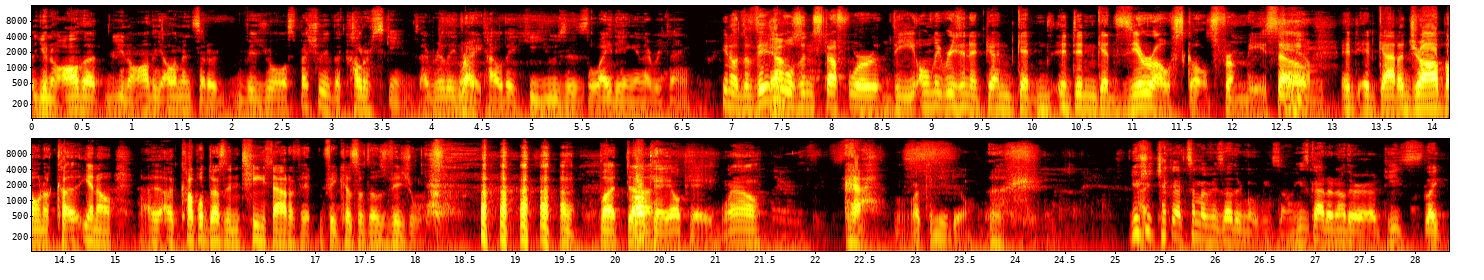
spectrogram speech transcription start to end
You know all the you know all the elements that are visual, especially the color schemes. I really Right. liked how they, he uses lighting and everything. you know the visuals and stuff were the only reason it didn't get it didn't get zero skulls from me. So Damn. it, it got a jawbone, a cou- you know a, a couple dozen teeth out of it because of those visuals. but uh, okay, okay. Well, yeah, What can you do? You should check out some of his other movies, though. He's got another. He's like,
